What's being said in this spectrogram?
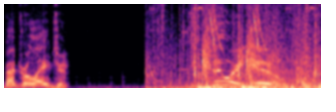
Federal agent. Who are you?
